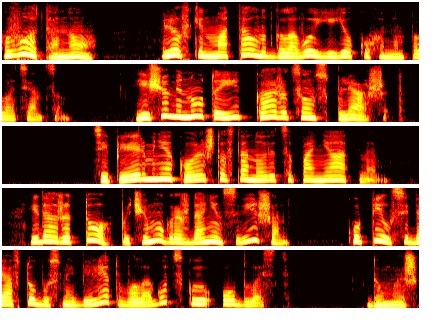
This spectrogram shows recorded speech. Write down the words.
вот оно!» Левкин мотал над головой ее кухонным полотенцем. Еще минута, и, кажется, он спляшет. Теперь мне кое-что становится понятным. И даже то, почему гражданин Свишин купил себе автобусный билет в Вологодскую область. Думаешь,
